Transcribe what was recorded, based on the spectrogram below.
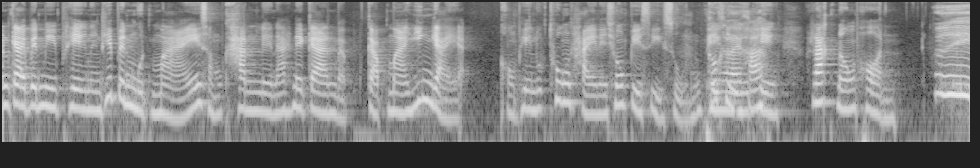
ันกลายเป็นมีเพลงหนึ่งที่เป็นหมุดหมายสำคัญเลยนะ ในการแบบกลับมายิ่งใหญ่อะของเพลงลูกทุ่งไทยในช่วงปี 40เพลงอะไรคะก็เพลงรักน้องพรเฮ้ย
